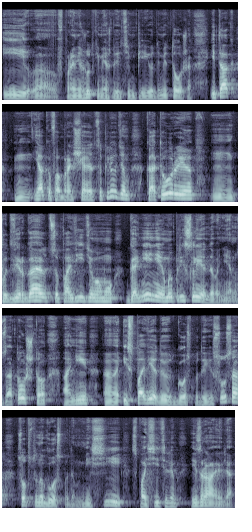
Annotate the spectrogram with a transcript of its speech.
и э, в промежутке между этими периодами тоже. Итак, Яков обращается к людям, которые подвергаются, по-видимому, гонениям и преследованиям за то, что они э, исповедуют Господа Иисуса, собственно, Господом, Мессией, Спасителем Израиля.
